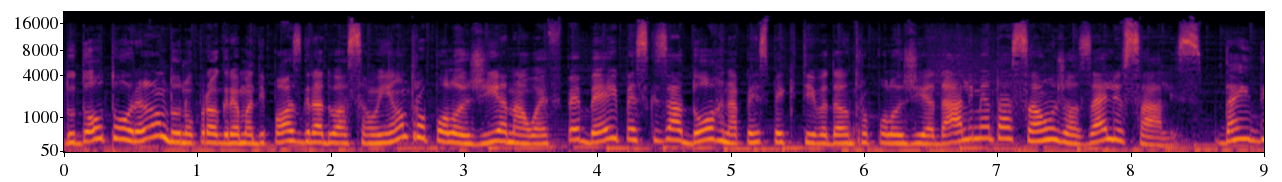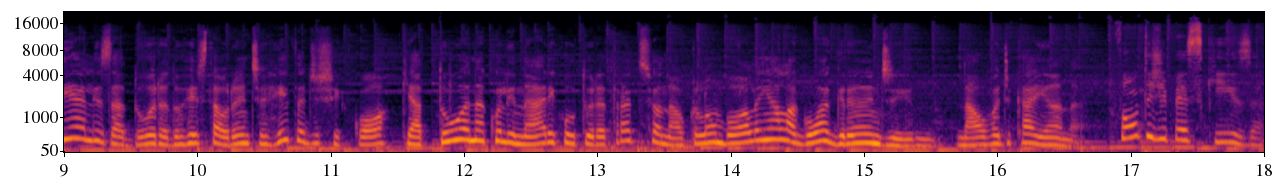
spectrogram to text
Do doutorando no programa de pós-graduação em antropologia na UFPB e pesquisador na perspectiva da antropologia da alimentação, Josélio Sales. Da idealizadora do restaurante Rita de Chicó, que atua na culinária e cultura tradicional quilombola em Alagoa Grande, na Alva de Caiana. Fontes de pesquisa:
